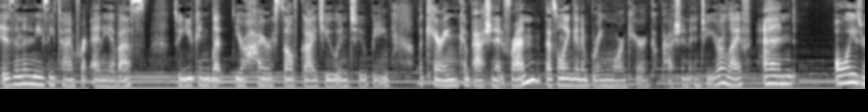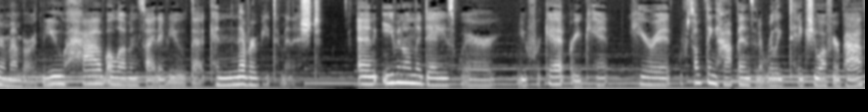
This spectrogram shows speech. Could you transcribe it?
isn't an easy time for any of us. So you can let your higher self guide you into being a caring, compassionate friend. That's only going to bring more care and compassion into your life. And always remember you have a love inside of you that can never be diminished. And even on the days where you forget or you can't hear it, or something happens and it really takes you off your path,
